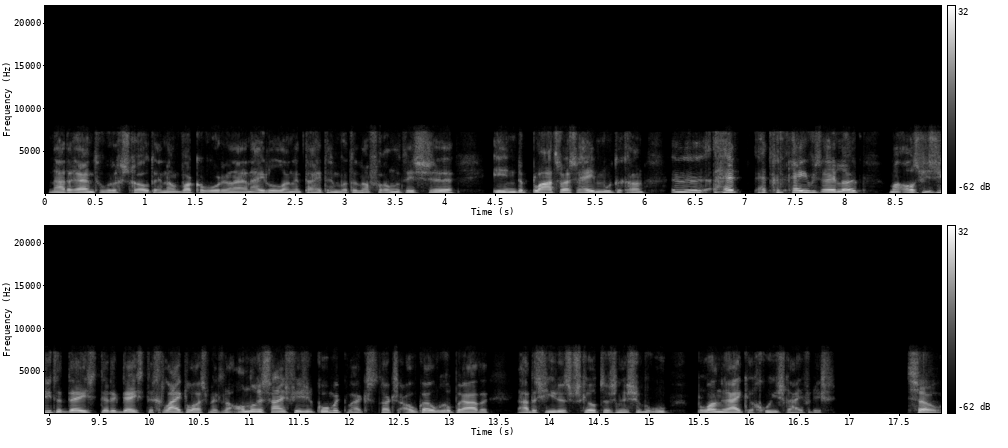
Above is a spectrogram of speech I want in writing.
naar de ruimte worden geschoten en dan wakker worden na een hele lange tijd. En wat er dan veranderd is in de plaats waar ze heen moeten gaan. Uh, het, het gegeven is heel leuk. Maar als je ziet dat, deze, dat ik deze tegelijk las met een andere science fiction comic, waar ik straks ook over wil praten, nou, dan zie je dus het verschil tussen een hoe belangrijk een goede schrijver is. Zo.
